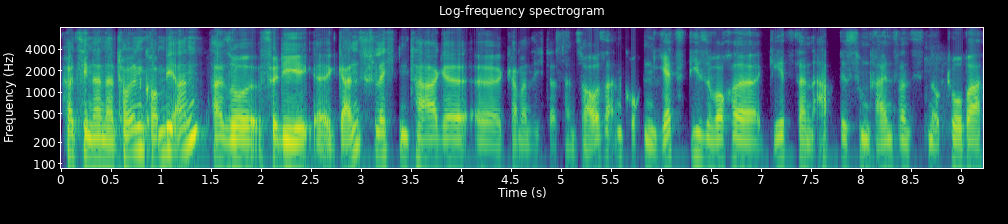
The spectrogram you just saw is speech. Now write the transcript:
Hört sich in einer tollen Kombi an. Also für die äh, ganz schlechten Tage äh, kann man sich das dann zu Hause angucken. Jetzt diese Woche geht es dann ab bis zum 23. Oktober,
